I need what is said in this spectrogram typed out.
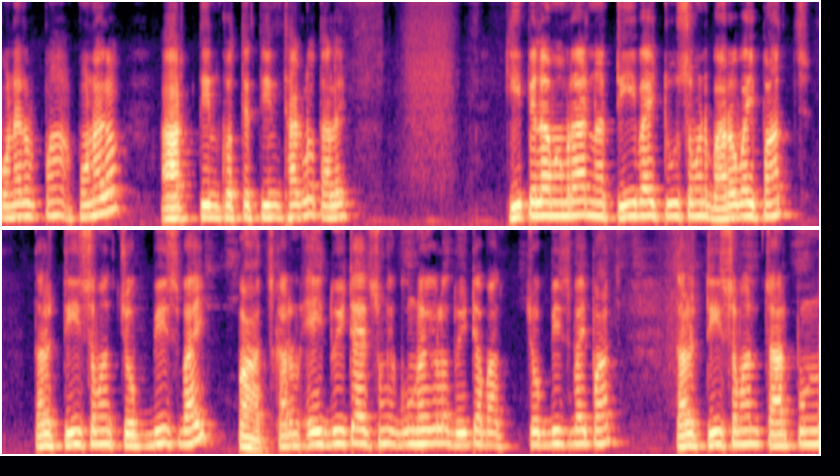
পনেরো পনেরো আর তিন করতে তিন থাকল, তাহলে কি পেলাম আমরা? না টি বাই টু সমান বারো বাই পাঁচ, তাহলে টি সমান চব্বিশ বাই পাঁচ, কারণ এই দুইটা এর সঙ্গে গুণ হয়ে গেল, দুইটা বা চব্বিশ বাই পাঁচ, তাহলে টি সমান চার পূর্ণ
